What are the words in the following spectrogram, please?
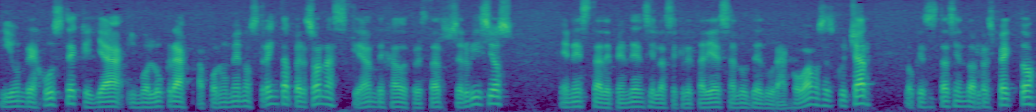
y un reajuste que ya involucra a por lo menos 30 personas que han dejado de prestar sus servicios en esta dependencia de la Secretaría de Salud de Durango. Vamos a escuchar lo que se está haciendo al respecto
